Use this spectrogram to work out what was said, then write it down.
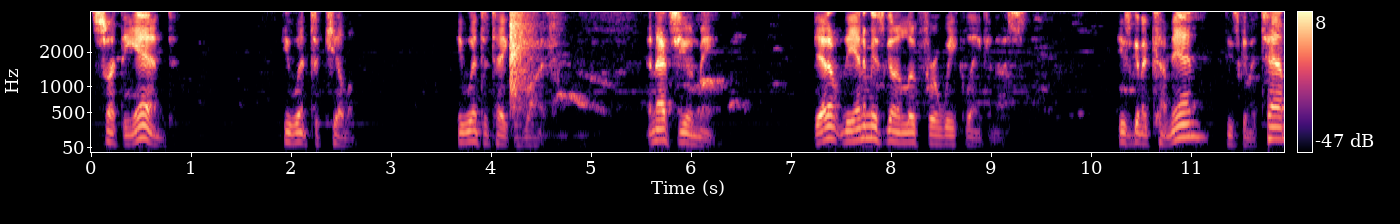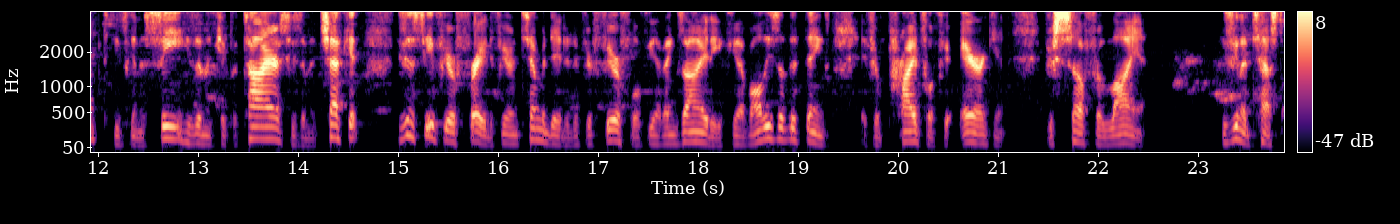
So at the end, he went to kill him. He went to take his life. And that's you and me. The, the enemy is going to look for a weak link in us. He's going to come in, he's going to tempt, he's going to see, he's going to kick the tires, he's going to check it. He's going to see if you're afraid, if you're intimidated, if you're fearful, if you have anxiety, if you have all these other things, if you're prideful, if you're arrogant, if you're self reliant. He's going to test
